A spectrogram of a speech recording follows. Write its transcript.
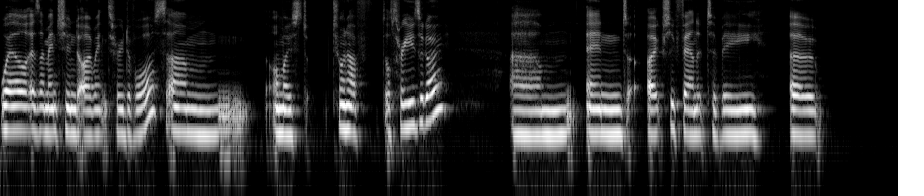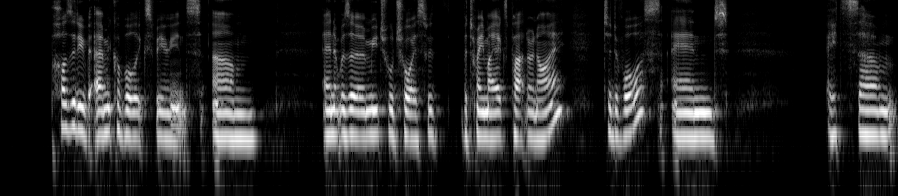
Well, as I mentioned, I went through divorce um, almost two and a half or three years ago. Um, and I actually found it to be a positive, amicable experience. Um, and it was a mutual choice with between my ex partner and I to divorce. And it's um,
